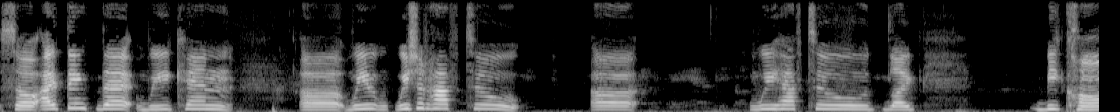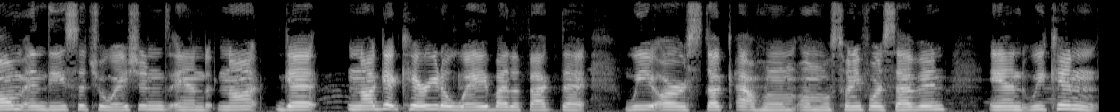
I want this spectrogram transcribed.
So I think that we can, uh, we we should have to, uh, we have to like be calm in these situations and not get not get carried away by the fact that we are stuck at home almost 24/7 and we can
